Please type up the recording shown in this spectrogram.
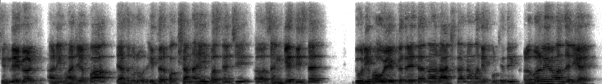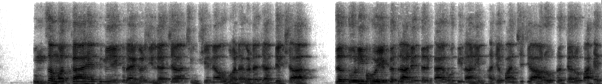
शिंदे गट आणि भाजपा त्याचबरोबर इतर पक्षांनाही बसण्याची संकेत दिसत आहेत दोन्ही भाऊ एकत्र येताना राजकारणामध्ये कुठेतरी खळबळ निर्माण झाली आहे. तुमचं मत काय आहे? तुम्ही एक रायगड जिल्ह्याच्या शिवसेना उभाटा गटाचे अध्यक्ष आहात. जर दोन्ही भाऊ एकत्र आले तर काय होतील? आणि भाजपांचे जे आरोप प्रत्यारोप आहेत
